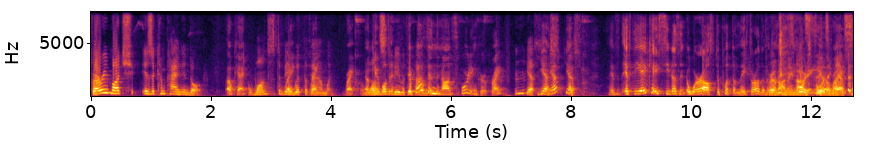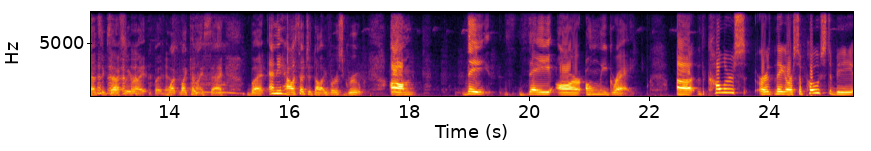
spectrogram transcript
very much is a companion dog. Okay. Wants to be Right, with the right, family. Right. Okay. Wants well, to be with they're the both in the non-sporting group, right? Yes. Yes. Yep, Yes. yep. If, if the AKC doesn't know where else to put them, they throw them Throw in the non-sporting. non-sporting, right. yes. That's exactly right. But what, what can I say? But anyhow, such a diverse group. Um, they they are only gray. Uh, the colors are they are supposed to be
